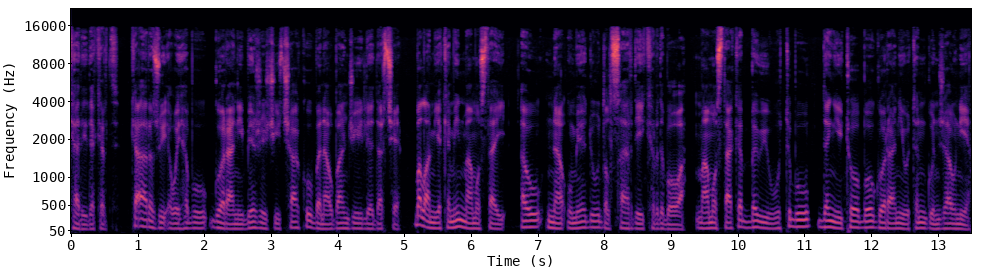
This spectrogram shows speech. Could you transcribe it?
کاری دەکرد، کە ئارەزووی ئەوەی هەبوو گۆرانیبێژێکی چاک و بەناوبانگی لێ دەرچێ، بەڵام یەکەمین مامۆستای، ئەو نائومێد و دڵساردی کردبۆوە. مامۆستاکە بەوی وتبوو، دەنگی تۆ بۆ گۆرانی وتن گونجاو نییە.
